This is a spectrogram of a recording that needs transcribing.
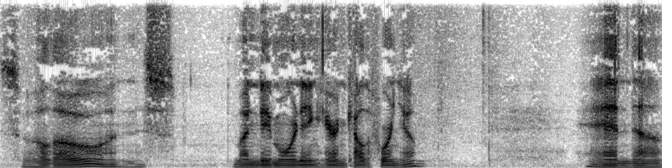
So, hello on this Monday morning here in California. And uh,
